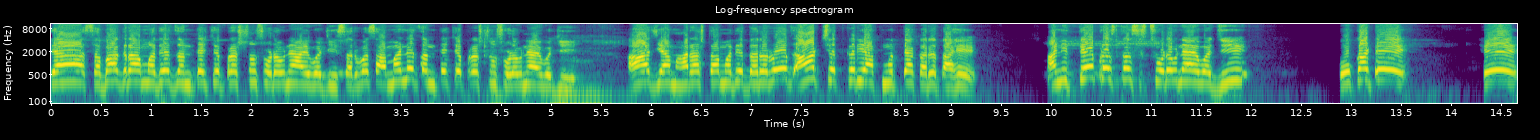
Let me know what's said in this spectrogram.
त्या सभागृहामध्ये जनतेचे प्रश्न सोडवण्याऐवजी सर्वसामान्य जनतेचे प्रश्न सोडवण्याऐवजी आज या महाराष्ट्रामध्ये दररोज आठ शेतकरी आत्महत्या करत आहे. आणि ते प्रश्न सोडवण्याऐवजी कोकाटे हे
